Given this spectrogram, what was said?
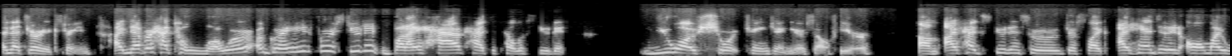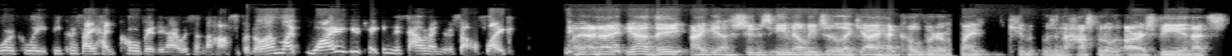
And that's very extreme. I've never had to lower a grade for a student, but I have had to tell a student, you are shortchanging yourself here. Um, I've had students who are just like, I handed in all my work late because I had COVID and I was in the hospital. I'm like, why are you taking this out on yourself? Like, and I, yeah, they, I get students email me too, like, yeah, I had COVID or my kid was in the hospital with RSV, and that's,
